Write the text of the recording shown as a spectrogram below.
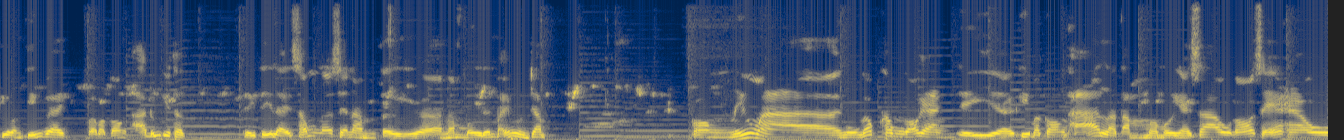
Khi vận chuyển về và bà con thả đúng cái thực thì tỷ lệ sống nó sẽ nằm từ ờ, 50 đến 70 phần trăm. Còn nếu mà nguồn gốc không rõ ràng thì khi bà con thả là tầm 10 ngày sau nó sẽ hao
